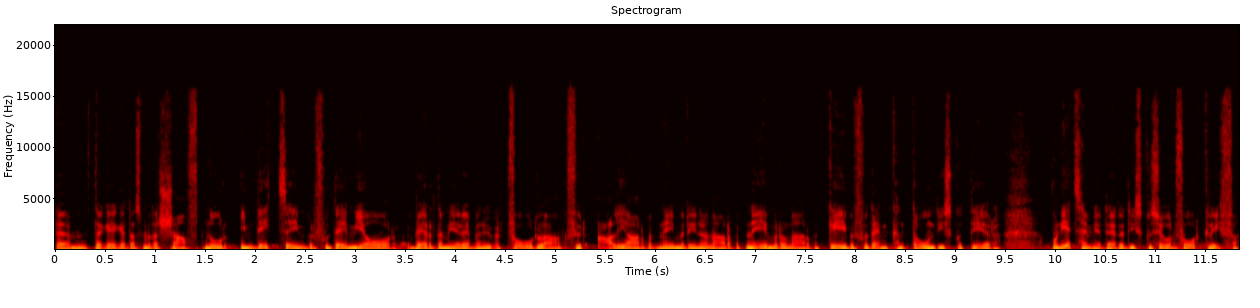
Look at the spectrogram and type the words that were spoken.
ähm, dagegen, dass man das schafft. Nur im Dezember von dem Jahr werden wir eben über die Vorlage für alle Arbeitnehmerinnen und Arbeitnehmer und Arbeitgeber von dem Kanton diskutieren. Und jetzt haben wir dieser Diskussion vorgegriffen.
